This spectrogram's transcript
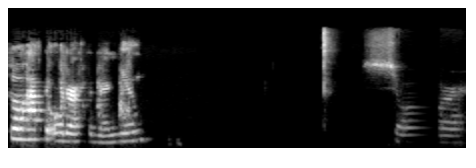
so I'll have to order off the menu. Sure.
